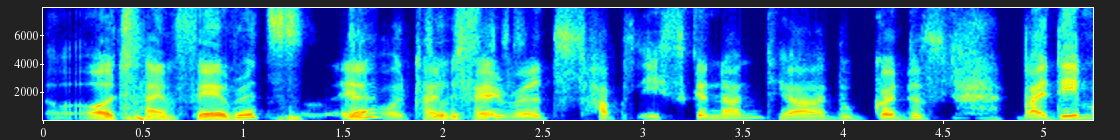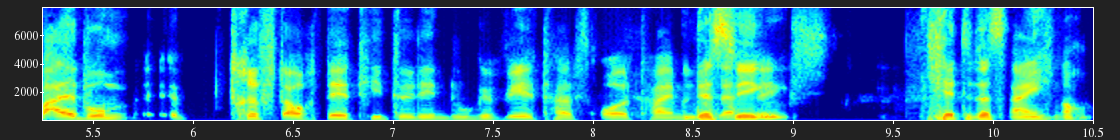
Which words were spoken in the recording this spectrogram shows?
All -Time Favorites. Ne? All-Time So. Favorites habe ich es genannt. Ja, du könntest bei dem Album äh, trifft auch der Titel, den du gewählt hast, All-Time Und deswegen- Classics. Ich hätte das eigentlich noch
